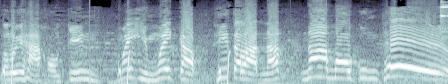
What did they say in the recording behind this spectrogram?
ตะลุยหาของกิน ไม่อิ่มไม่กลับที่ตลาดนัด หน้ามอกรุงเทพ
